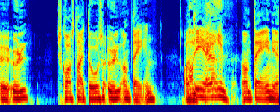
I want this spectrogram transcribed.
øh, øl, skråstreg dåser øl om dagen. Og Om det er, dagen? Om dagen, ja.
